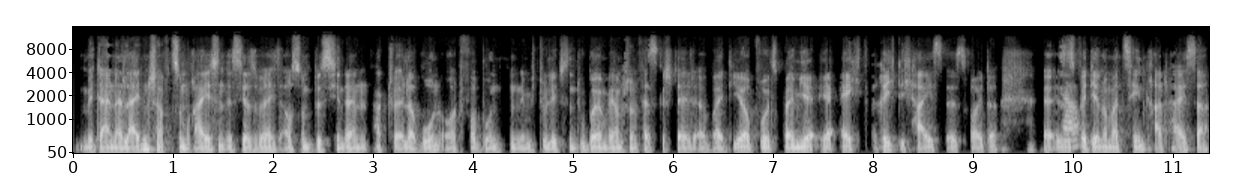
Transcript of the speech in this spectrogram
mit deiner Leidenschaft zum Reisen ist ja vielleicht auch so ein bisschen dein aktueller Wohnort verbunden, nämlich du lebst in Dubai und wir haben schon festgestellt, äh, bei dir, obwohl es bei mir echt richtig heiß ist heute, äh, ist Ja. es bei dir nochmal 10 Grad heißer.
